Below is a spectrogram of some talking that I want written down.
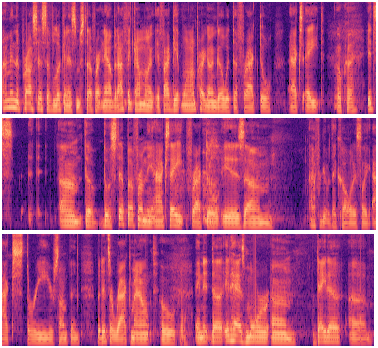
I'm in the process of looking at some stuff right now, but I think I'm gonna if I get one, I'm probably gonna go with the Fractal Axe Eight. Okay. It's um, the the step up from the Axe Eight Fractal is um, I forget what they call it. It's like Axe Three or something, but it's a rack mount Oh, okay. and it uh, it has more um, data um,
